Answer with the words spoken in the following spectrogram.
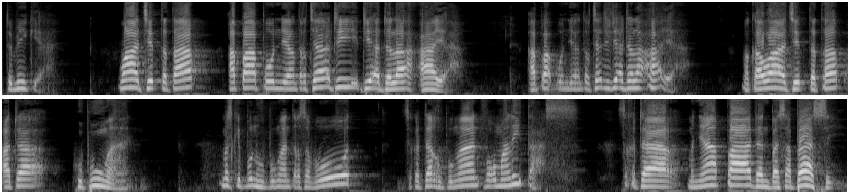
demikian. Wajib tetap apa pun yang terjadi dia adalah ayah. Apa pun yang terjadi dia adalah ayah. Maka wajib tetap ada hubungan. Meskipun hubungan tersebut sekedar hubungan formalitas. Sekedar menyapa dan basa-basi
